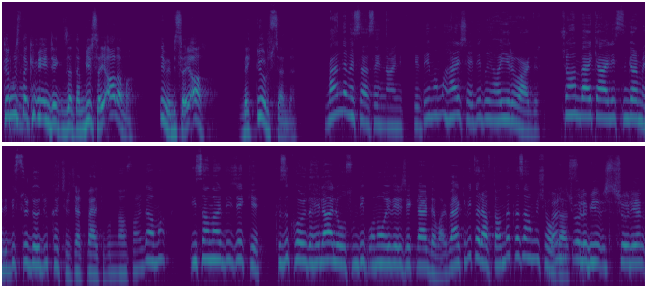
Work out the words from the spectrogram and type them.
kırmızı takım yenecekti zaten. Bir sayı al ama. Değil mi? Bir sayı al. Bekliyoruz senden. Ben de mesela seninle aynı fikirdeyim ama her şeyde bir hayır vardır. Şu an belki ailesini görmedi. Bir sürü de ödül kaçıracak belki bundan sonra da ama insanlar diyecek ki kızı korudu helal olsun deyip ona oy verecekler de var. Belki bir taraftan da kazanmış oldu Ben hiç aslında. öyle bir söyleyen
